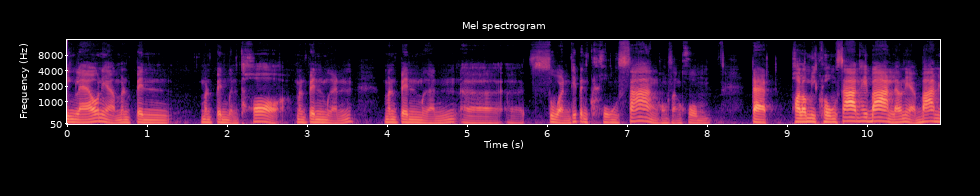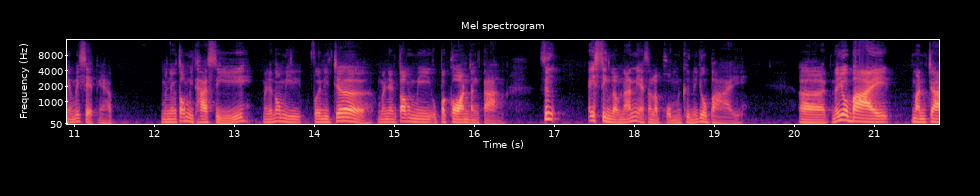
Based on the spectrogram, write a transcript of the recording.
ริง ๆ แล้วเนี่ยมันเป็นมันเป็นเหมือนท่อ มันเป็นเหมือน มันเป็นเหมือนส่วนที่เป็นโครงสร้างของสังคม แต่พอเรามีโครงสร้างให้บ้านแล้วเนี่ยบ้านมันยังไม่เสร็จไงครับมันยังต้องมีทาสี มันยังต้องมีเฟอร์นิเจอร์ มันยังต้องมีอุปกรณ์ต่างๆ ซึ่งไอ้สิ่งเหล่านั้นเนี่ยสำหรับผมมันคือนโยบายนโยบายมันจะ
